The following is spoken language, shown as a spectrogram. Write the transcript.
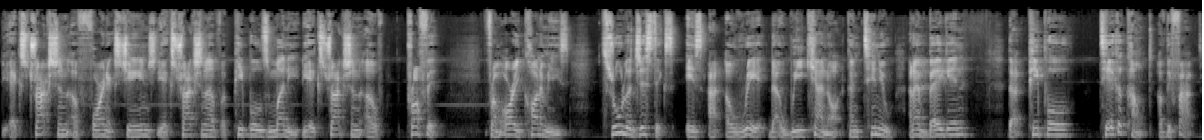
The extraction of foreign exchange, the extraction of a people's money, the extraction of profit from our economies through logistics is at a rate that we cannot continue. And I'm begging that people take account of the fact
